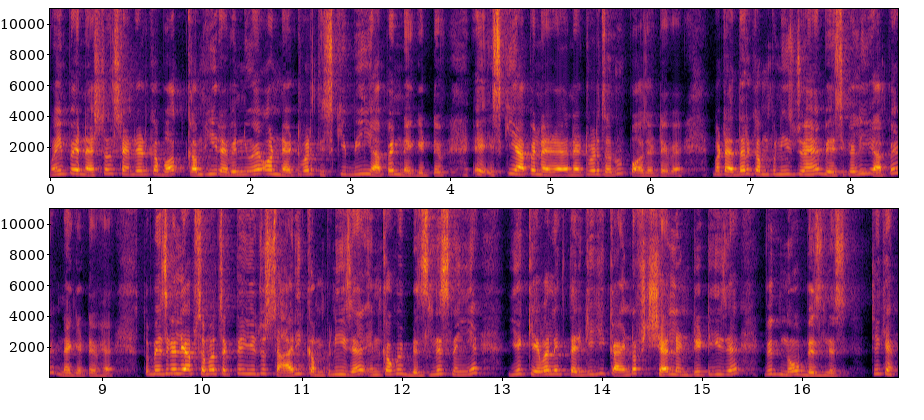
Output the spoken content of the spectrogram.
वहीं पे नेशनल स्टैंडर्ड का बहुत कम ही रेवेन्यू है और नेटवर्थ इसकी भी यहाँ पे नेगेटिव ए, इसकी यहाँ पे नेटवर्थ ज़रूर पॉजिटिव है। बट अदर कंपनीज़ जो है बेसिकली यहाँ पे नेगेटिव है। तो बेसिकली आप समझ सकते हैं ये जो सारी कंपनीज़ है इनका कोई बिज़नेस नहीं है। ये केवल एक तरीके की काइंड ऑफ़ शेल एंटिटीज़ है विद नो बिज़नेस ठीक है?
